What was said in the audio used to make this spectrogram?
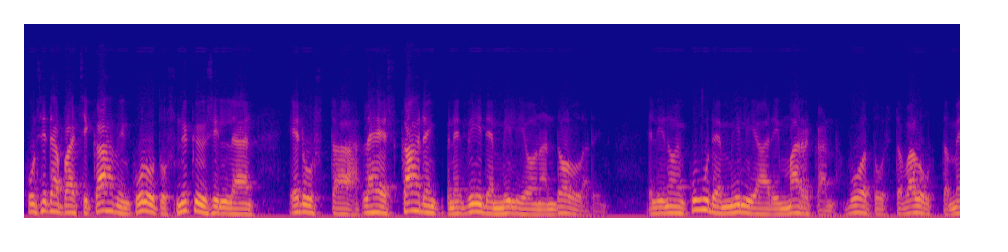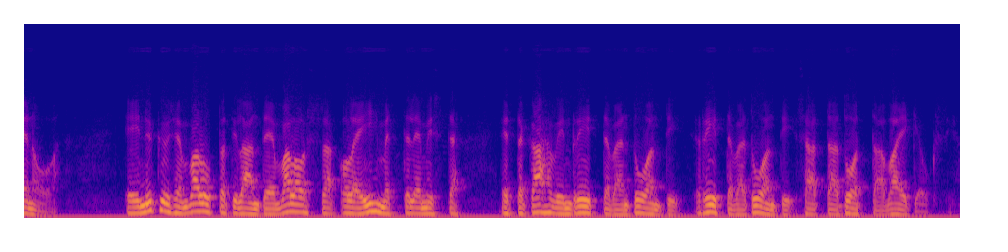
Kun sitä paitsi kahvin kulutus nykyisillään edustaa lähes 25 miljoonan dollarin, eli noin 6 miljardin markan vuotuista valuuttamenoa, ei nykyisen valuuttatilanteen valossa ole ihmettelemistä, että kahvin riittävän tuonti, riittävä tuonti saattaa tuottaa vaikeuksia.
